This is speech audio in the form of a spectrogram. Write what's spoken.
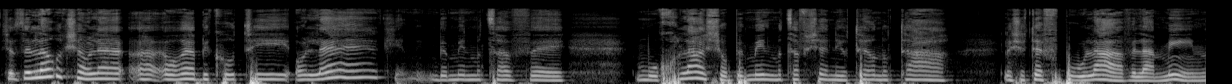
עכשיו, זה לא רק שההורה הביקורתי עולה, כי אני במין מצב אה, מוחלש, או במין מצב שאני יותר נוטה לשתף פעולה ולהאמין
